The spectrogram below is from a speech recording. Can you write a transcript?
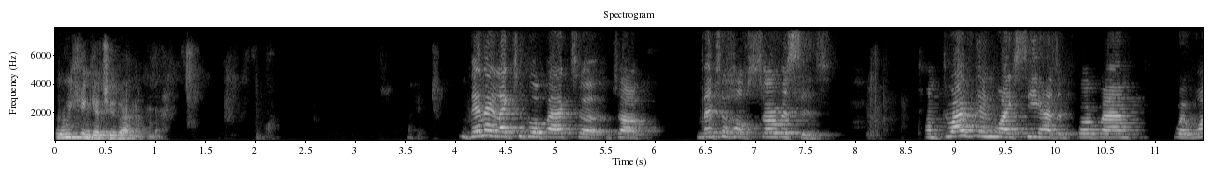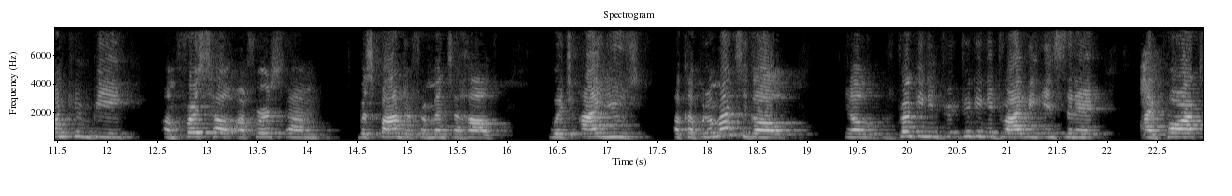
We can get you that number. Okay. Then I like to go back to, to mental health services. Um, Thrive NYC has a program where one can be um, first help, a first um, responder for mental health, which I used a couple of months ago. You know, drinking and drinking and driving incident. I parked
